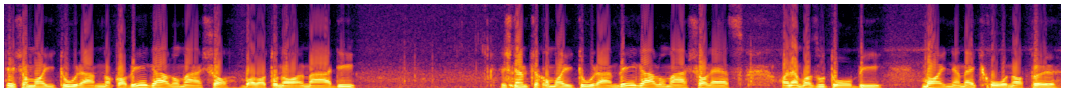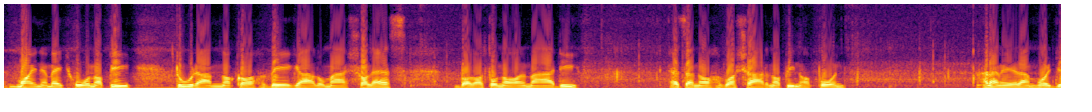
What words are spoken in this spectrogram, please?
És a mai túrámnak a végállomása Balatonalmádi. És nem csak a mai túrám végállomása lesz, hanem az utóbbi majdnem egy, hónap, majdnem egy hónapi túrámnak a végállomása lesz Balatonalmádi ezen a vasárnapi napon. Remélem, hogy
